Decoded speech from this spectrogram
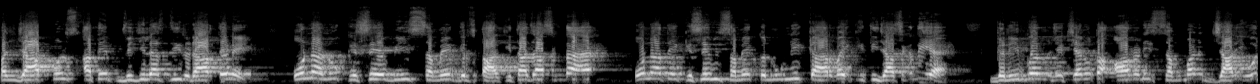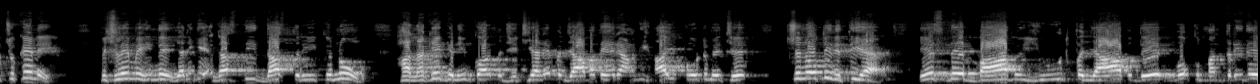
ਪੰਜਾਬ ਪੁਲਿਸ ਅਤੇ ਵਿਜੀਲੈਂਸ ਦੀ ਰਡਾਰ ਤੇ ਨੇ। ਉਹਨਾਂ ਨੂੰ ਕਿਸੇ ਵੀ ਸਮੇਂ ਗ੍ਰਿਫਤਾਰ ਕੀਤਾ ਜਾ ਸਕਦਾ ਹੈ। ਉਹਨਾਂ ਤੇ ਕਿਸੇ ਵੀ ਸਮੇਂ ਕਾਨੂੰਨੀ ਕਾਰਵਾਈ ਕੀਤੀ ਜਾ ਸਕਦੀ ਹੈ। ਗਨੀਬ ਕੌਰ ਮਜੀਠੀਆ ਨੂੰ ਤਾਂ ਆਲਰੇਡੀ ਸੰਮਨ ਜਾਰੀ ਹੋ ਚੁੱਕੇ ਨੇ। ਪਿਛਲੇ ਮਹੀਨੇ ਯਾਨੀ ਕਿ ਅਗਸਤ ਦੀ 10 ਤਰੀਕ ਨੂੰ, ਹਾਲਾਂਕਿ ਗਨੀਬ ਕੌਰ ਮਜੀਠੀਆ ਨੇ ਪੰਜਾਬ ਅਤੇ ਹਰਿਆਣਾ ਦੀ ਹਾਈ ਕੋਰਟ ਵਿੱਚ ਚੁਣੌਤੀ ਦਿੱਤੀ ਹੈ। ਇਸ ਦੇ ਬਾਵਜੂਦ ਪੰਜਾਬ ਦੇ ਮੁੱਖ ਮੰਤਰੀ ਦੇ,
